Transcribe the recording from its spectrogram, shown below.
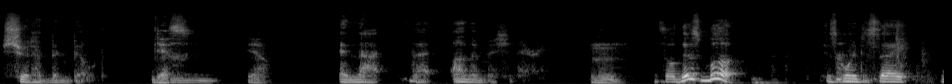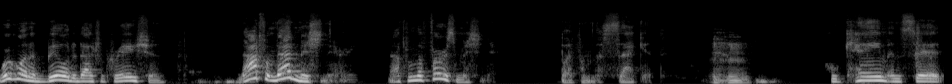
should have been built. Yes. Mm-hmm. Yeah. And not that other missionary. Mm. So this book is going to say, we're going to build a doctrine of creation, not from that missionary, not from the first missionary, but from the 2nd mm-hmm. who came and said,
